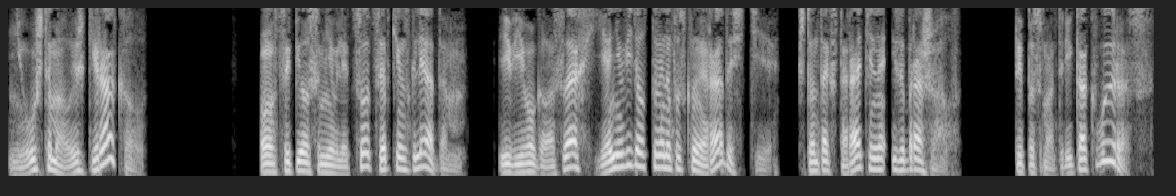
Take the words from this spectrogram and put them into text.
«Неужто малыш Геракл?» Он вцепился мне в лицо цепким взглядом, и в его глазах я не увидел той напускной радости, что он так старательно изображал. «Ты посмотри, как вырос!»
